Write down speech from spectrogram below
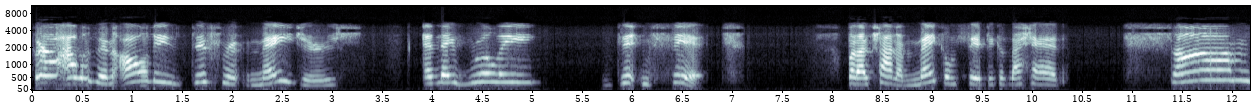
Girl, I was in all these different majors, and they really didn't fit. But I tried to make them fit because I had some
